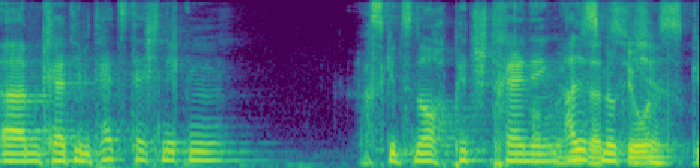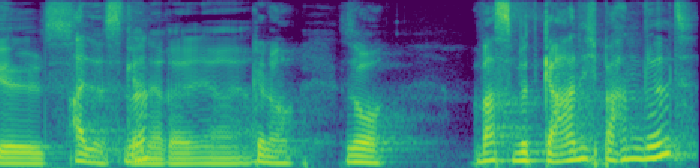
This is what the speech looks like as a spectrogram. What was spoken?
ähm, Kreativitätstechniken, was gibt's noch? Pitch-Training, alles mögliche. Skills. Alles, ne? Generell, ja, ja. Genau. So. Was wird gar nicht behandelt?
